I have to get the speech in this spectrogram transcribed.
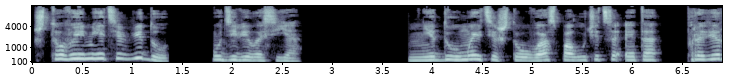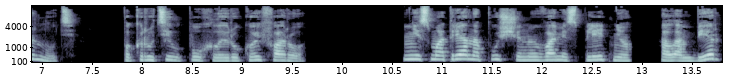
«Что вы имеете в виду?» – удивилась я. «Не думайте, что у вас получится это провернуть», – покрутил пухлой рукой Фаро. «Несмотря на пущенную вами сплетню Аламбер,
